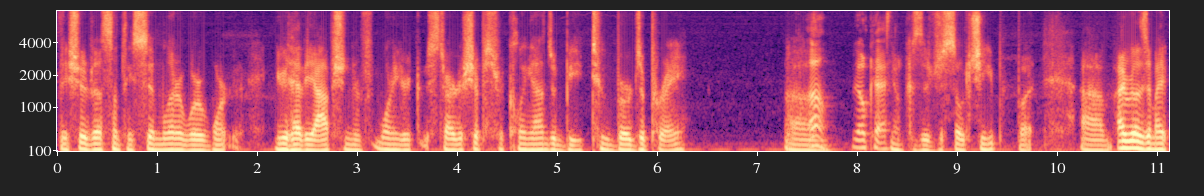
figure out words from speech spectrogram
they should have done something similar where you would have the option of one of your starter ships for Klingons would be two birds of prey. Um, oh, okay. you know, because they're just so cheap. But um, I realize it might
